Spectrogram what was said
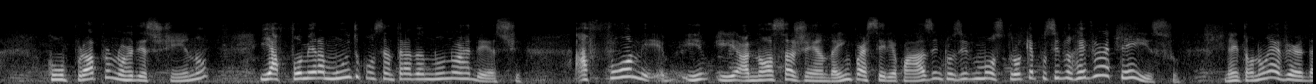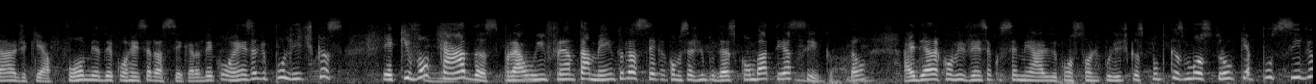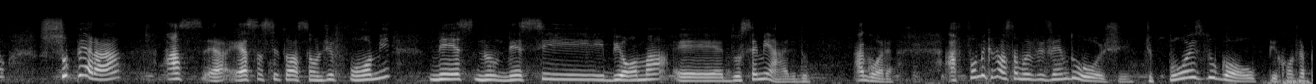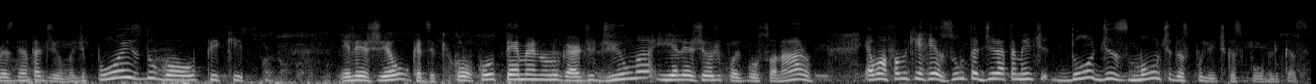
com o próprio nordestino e a fome era muito concentrada no Nordeste. A fome e, e, a nossa agenda, em parceria com a ASA, inclusive mostrou que é possível reverter isso. Né? Então, não é verdade que a fome é decorrência da seca, era decorrência de políticas equivocadas para o enfrentamento da seca, como se a gente pudesse combater a seca. Então, a ideia da convivência com o semiárido e construção de políticas públicas mostrou que é possível superar eh, essa situação de fome nesse, no, nesse bioma é, do semiárido. Agora, a fome que nós estamos vivendo hoje, depois do golpe contra a presidenta Dilma, depois do golpe que elegeu, quer dizer, que colocou o Temer no lugar de Dilma e elegeu depois Bolsonaro, é uma fome que resulta diretamente do desmonte das políticas públicas,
